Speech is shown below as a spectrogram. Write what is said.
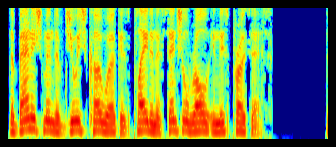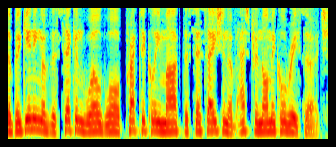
The banishment of Jewish co-workers played an essential role in this process. The beginning of the Second World War practically marked the cessation of astronomical research.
